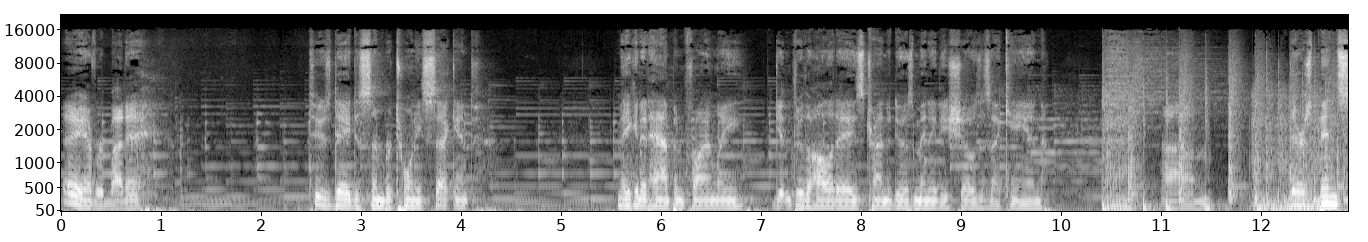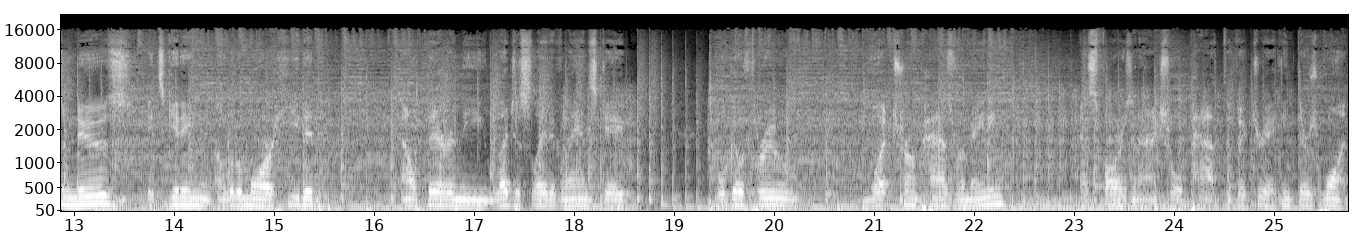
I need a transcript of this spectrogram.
Hey, everybody. Tuesday, December 22nd. Making it happen finally. Getting through the holidays, trying to do as many of these shows as I can. Um, there's been some news. It's getting a little more heated out there in the legislative landscape. We'll go through what Trump has remaining as far as an actual path to victory. I think there's one.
